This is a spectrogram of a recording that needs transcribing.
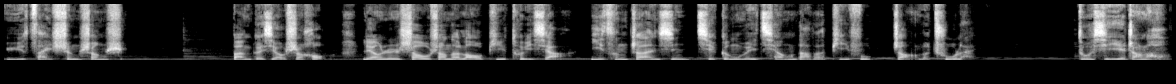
与再生伤势。半个小时后，两人烧伤的老皮退下，一层崭新且更为强大的皮肤长了出来。多谢叶长老，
